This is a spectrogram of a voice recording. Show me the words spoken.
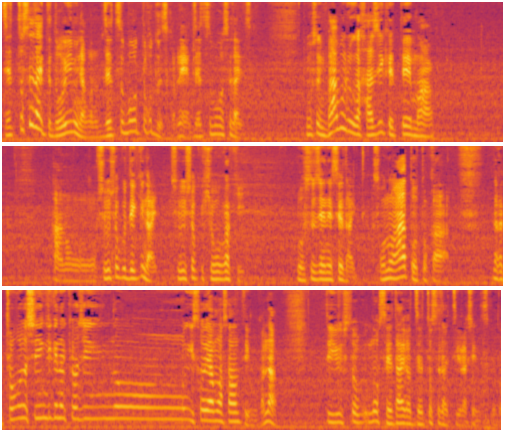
Z 世代ってどういう意味なのかな。絶望ってことですかね。絶望世代ですか。要するにバブルが弾けて、まあ、あの就職できない、就職氷河期、ロスジェネ世代っていうか、その後とか、なんかちょうど進撃の巨人の磯山さんっていうのかなっていう人の世代が Z 世代っていうらしいんですけど、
